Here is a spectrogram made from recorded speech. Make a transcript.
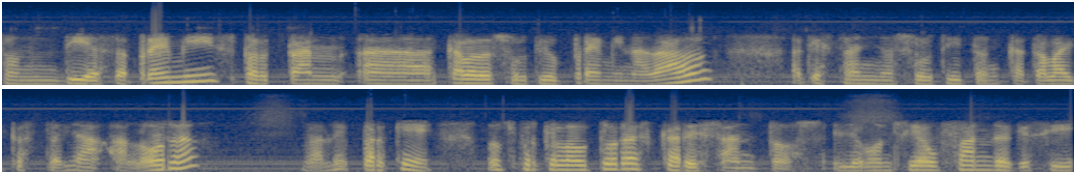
són dies de premis, per tant, eh, acaba de sortir el Premi Nadal, aquest any ha sortit en català i castellà alhora, Vale? Per què? Doncs perquè l'autora és Care Santos. I llavors ja ho fan de que si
